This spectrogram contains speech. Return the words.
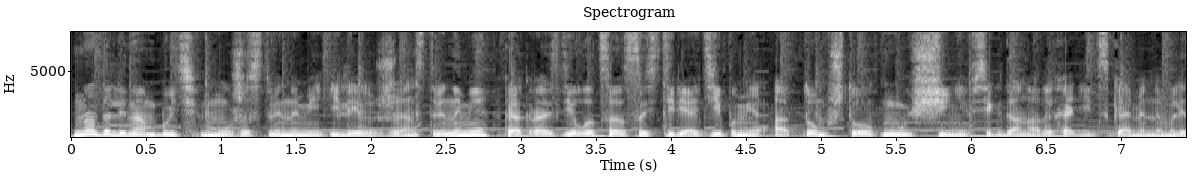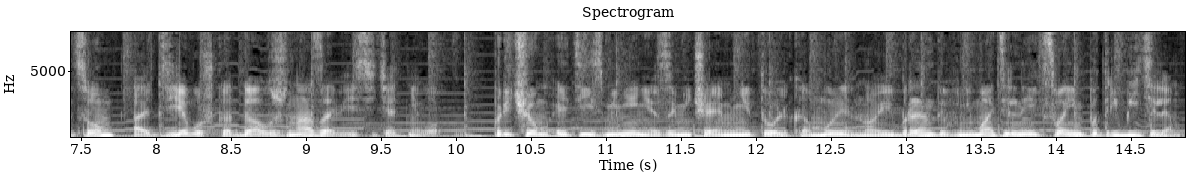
надо ли нам быть мужественными или женственными, как разделаться со стереотипами о том, что мужчине всегда надо ходить с каменным лицом, а девушка должна зависеть от него. Причем эти изменения замечаем не только мы, но и бренды, внимательные к своим потребителям.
